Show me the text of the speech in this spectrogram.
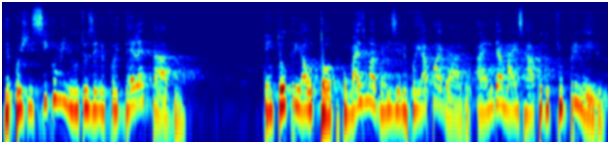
Depois de 5 minutos, ele foi deletado. Tentou criar o tópico mais uma vez e ele foi apagado, ainda mais rápido que o primeiro.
